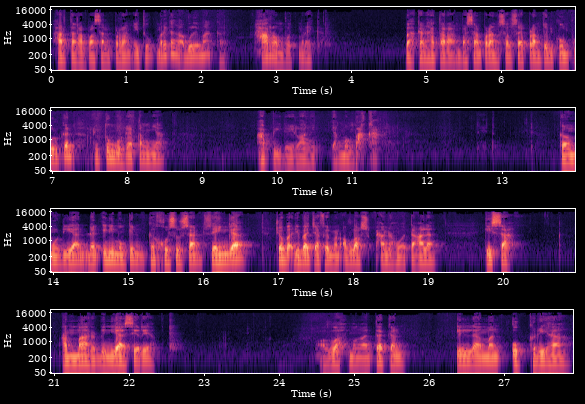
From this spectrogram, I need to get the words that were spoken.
harta rampasan perang itu mereka nggak boleh makan. Haram buat mereka. Bahkan harta rampasan perang selesai perang itu dikumpulkan, ditunggu datangnya api dari langit yang membakar. Kemudian dan ini mungkin kekhususan sehingga coba dibaca firman Allah Subhanahu wa taala kisah Ammar bin Yasir ya. Allah mengatakan illa man ukriha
